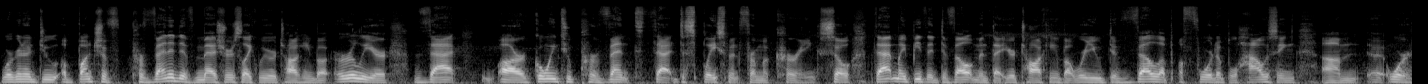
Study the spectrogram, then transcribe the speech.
we're going to do a bunch of preventative measures, like we were talking about earlier, that are going to prevent that displacement from occurring. So that might be the development that you're talking about, where you develop affordable housing, um, or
